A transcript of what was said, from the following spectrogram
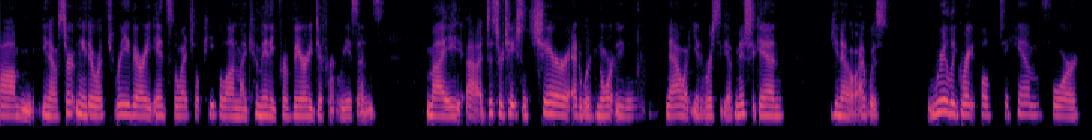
um, you know, certainly there were three very influential people on my committee for very different reasons. My uh, dissertation chair, Edward Norton, now at University of Michigan, you know, I was really grateful to him for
